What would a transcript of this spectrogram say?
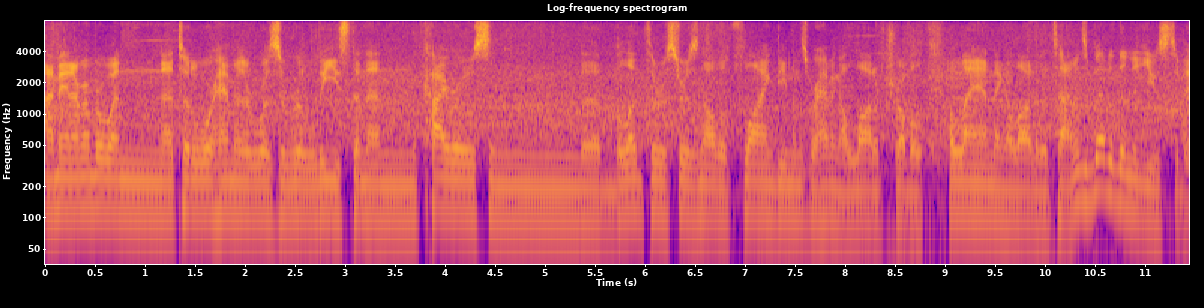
I mean, I remember when uh, Total Warhammer was released, and then Kairos and the Bloodthirsters and all the flying demons were having a lot of trouble landing a lot of the time. It's better than it used to be,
